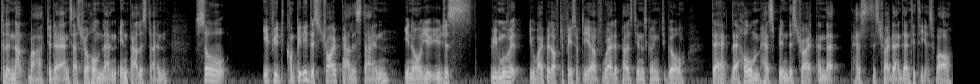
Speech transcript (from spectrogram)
to the Nakba, to their ancestral homeland in Palestine. So if you completely destroy Palestine, you know, you, you just remove it, you wipe it off the face of the earth, where the Palestinians going to go? Their, their home has been destroyed, and that has destroyed their identity as well.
